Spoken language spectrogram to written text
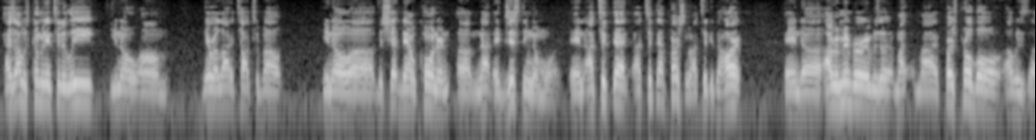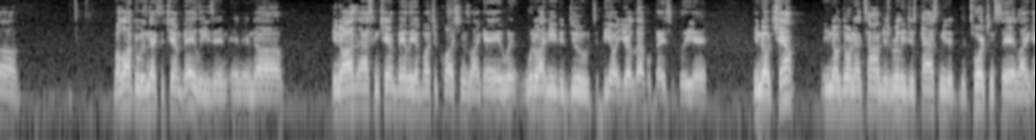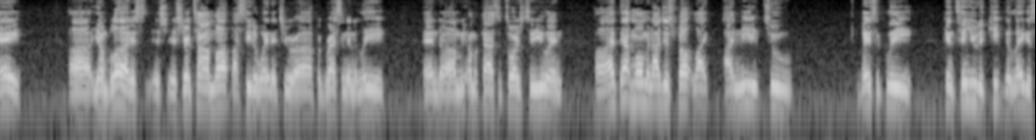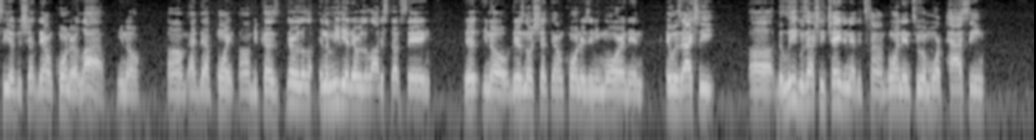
as I was coming into the league, you know, um, there were a lot of talks about, you know, uh, the shutdown corner um, not existing no more, and I took that I took that personal. I took it to heart, and uh, I remember it was a, my my first Pro Bowl. I was uh, my locker was next to Champ Bailey's, and and, and uh, you know I was asking Champ Bailey a bunch of questions like, hey, what, what do I need to do to be on your level, basically, and you know Champ, you know during that time just really just passed me the, the torch and said like, hey uh, young blood, it's, it's it's your time up. I see the way that you're uh, progressing in the league, and uh, I'm, I'm gonna pass the torch to you. And uh, at that moment, I just felt like I needed to basically continue to keep the legacy of the shutdown corner alive. You know, um, at that point, um, because there was a lot, in the media there was a lot of stuff saying there, you know, there's no shutdown corners anymore, and then it was actually uh, the league was actually changing at the time, going into a more passing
